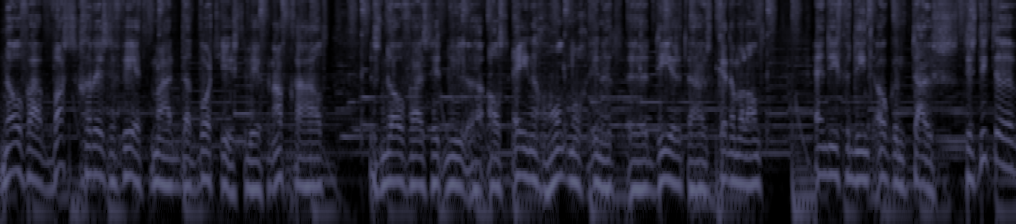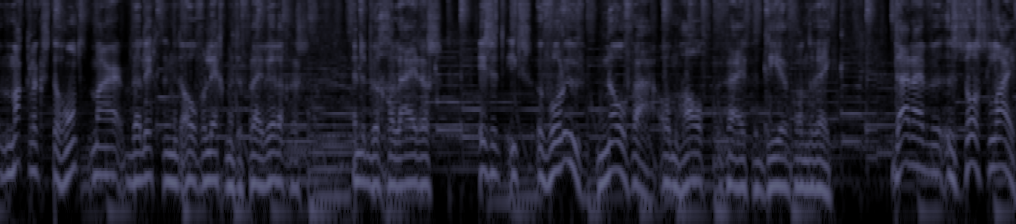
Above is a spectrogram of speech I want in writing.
Nova was gereserveerd, maar dat bordje is er weer van afgehaald. Dus Nova zit nu eh, als enige hond nog in het eh, dierentehuis Kennemerland. En die verdient ook een thuis. Het is niet de makkelijkste hond, maar wellicht in het overleg met de vrijwilligers en de begeleiders... is het iets voor u. Nova om half vijf het dier van de week. Daarna hebben we ZOS Live.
